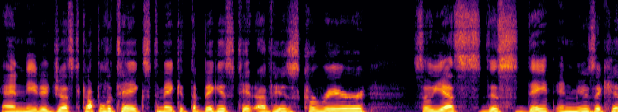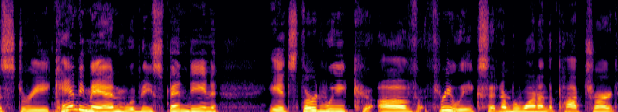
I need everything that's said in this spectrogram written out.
and needed just a couple of takes to make it the biggest hit of his career. So, yes, this date in music history, Candyman would be spending its third week of three weeks at number one on the pop chart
